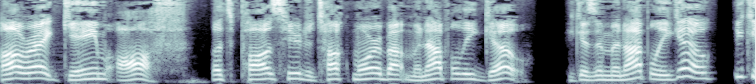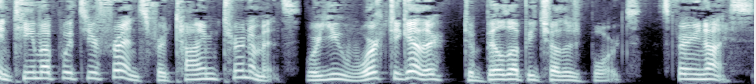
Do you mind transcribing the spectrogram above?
All right, game off. Let's pause here to talk more about Monopoly Go. Because in Monopoly Go, you can team up with your friends for timed tournaments where you work together to build up each other's boards. It's very nice.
